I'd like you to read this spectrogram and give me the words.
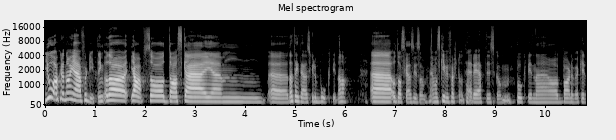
Jo, akkurat nå gjør jeg fordypning. Og da, ja, så da skal jeg um, uh, Da tenkte jeg jeg skulle bokbinde, da. Uh, og da skal jeg si sånn Jeg må skrive først noe teoretisk om bokbinde og barnebøker.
